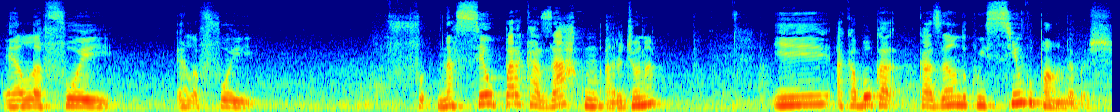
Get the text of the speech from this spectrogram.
Ela foi, ela foi, foi nasceu para casar com Arjuna e acabou ca casando com os cinco Pandavas.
